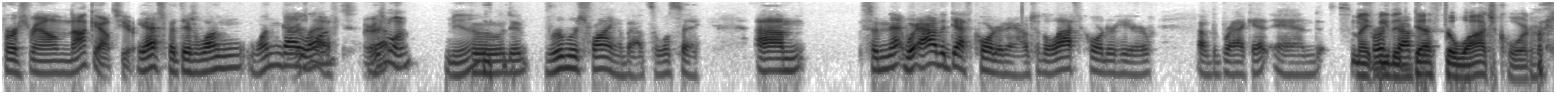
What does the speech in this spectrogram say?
first round knockouts here. Yes, but there's one one guy There's one. left. There is Yep. one. Yeah. who the rumors flying about. So we'll see. Um, so net, we're out of the death quarter now to the last quarter here of the bracket, and This might be the up- death to watch quarter.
